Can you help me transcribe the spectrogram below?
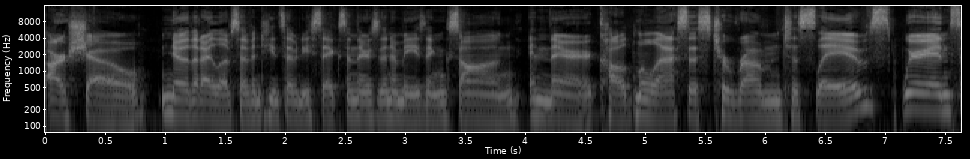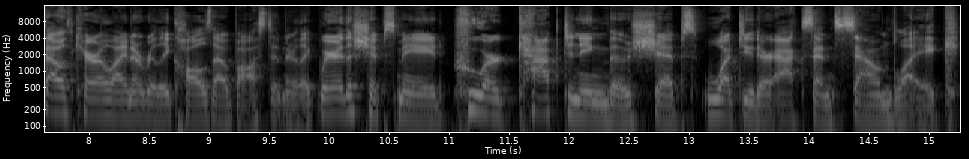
our show know that I love 1776, and there's an amazing song in there called Molasses to Rum to Slaves, wherein South Carolina really calls out Boston. They're like, where are the ships made? Who are captaining those ships? What do their accents sound like?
